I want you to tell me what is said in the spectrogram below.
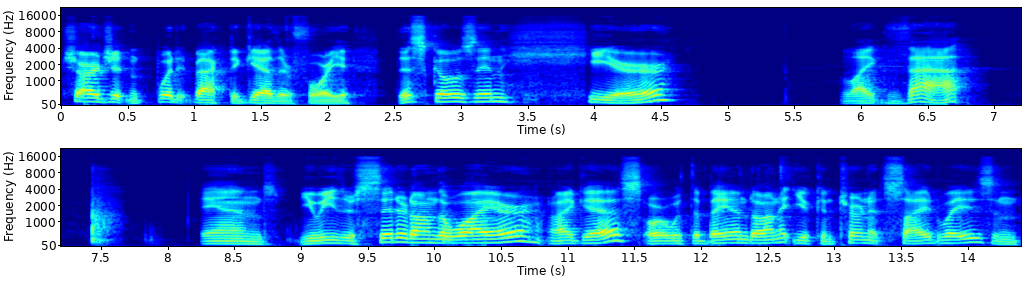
charge it and put it back together for you. This goes in here like that. And you either sit it on the wire, I guess, or with the band on it, you can turn it sideways and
